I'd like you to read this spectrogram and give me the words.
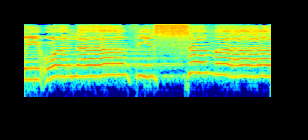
ولا في السماء.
